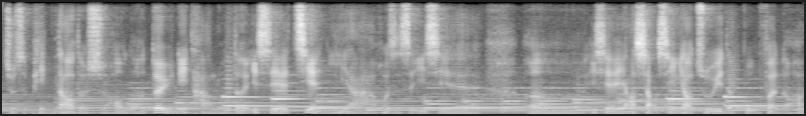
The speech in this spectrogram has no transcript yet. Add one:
就是频道的时候呢，对于你塔罗的一些建议啊，或者是一些，呃，一些要小心要注意的部分的话，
